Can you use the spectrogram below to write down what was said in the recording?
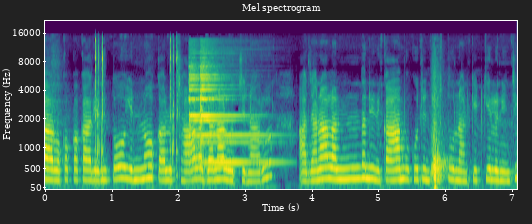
కారు ఒక్కొక్క కారు ఎంతో ఎన్నో కార్లు చాలా జనాలు వచ్చినారు. ఆ జనాలందరినీ నేను కామ్గా కూర్చొని చూస్తూ ఉన్నాను కిటికీల నుంచి.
